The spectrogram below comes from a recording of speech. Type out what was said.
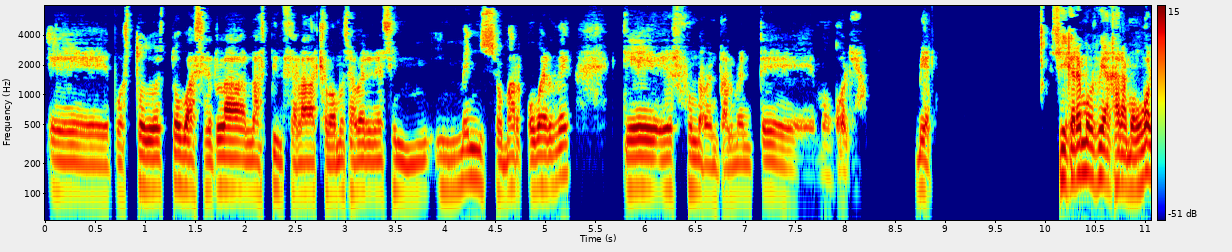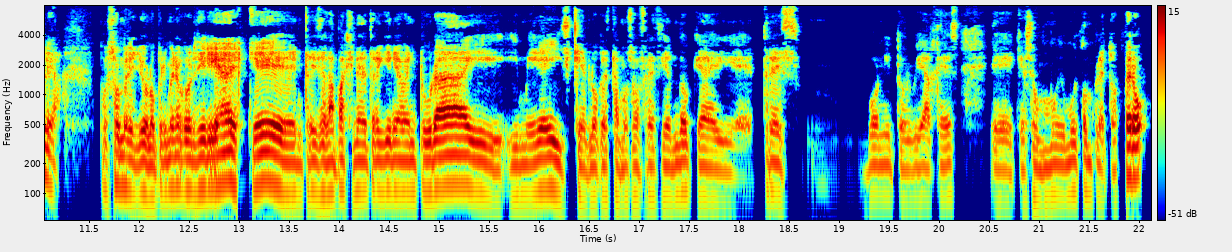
Eh, pues todo esto va a ser las pinceladas que vamos a ver en ese inmenso marco verde que es fundamentalmente Mongolia. Bien, si queremos viajar a Mongolia, pues hombre, yo lo primero que os diría es que entréis a la página de Trekking y Aventura y, miréis qué es lo que estamos ofreciendo, que hay eh, tres bonitos viajes eh, que son muy, muy completos. Pero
